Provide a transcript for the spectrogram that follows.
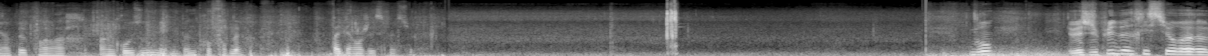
C'est un peu pour avoir un gros zoom et une bonne profondeur. Faut pas déranger ce monsieur. Bon, eh ben, j'ai plus de batterie sur euh,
